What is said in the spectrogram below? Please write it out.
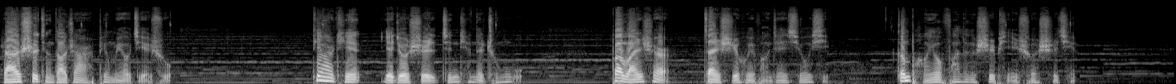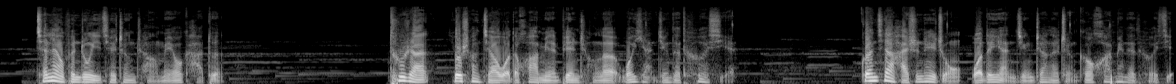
然而事情到这儿并没有结束。第二天，也就是今天的中午，办完事儿。暂时回房间休息，跟朋友发了个视频说事情。前两分钟一切正常，没有卡顿。突然右上角我的画面变成了我眼睛的特写，关键还是那种我的眼睛占了整个画面的特写，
